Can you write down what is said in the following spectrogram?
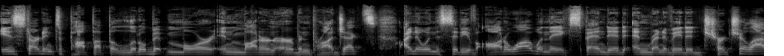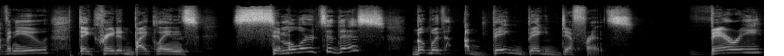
is starting to pop up a little bit more in modern urban projects. I know in the city of Ottawa, when they expanded and renovated Churchill Avenue, they created bike lanes similar to this, but with a big, big difference. Very,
